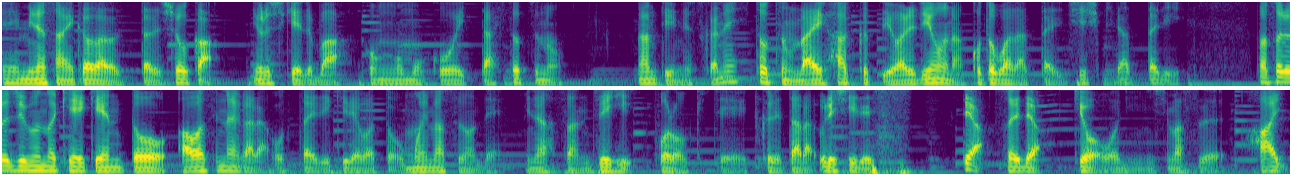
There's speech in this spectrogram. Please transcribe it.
えー皆さんいかがだったでしょうか？よろしければ今後もこういった一つの何て言うんですかね、一つのライフハックと言われるような言葉だったり、知識だったり、まあそれを自分の経験と合わせながらお伝えできればと思いますので、皆さんぜひフォローしてくれたら嬉しいです。では、それでは今日は終わりにします。はい。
